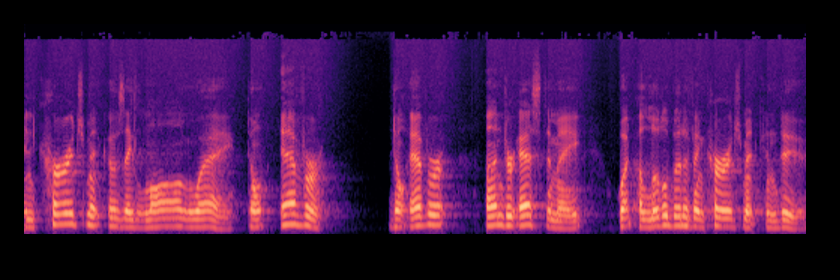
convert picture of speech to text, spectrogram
Encouragement goes a long way. Don't ever, don't ever underestimate what a little bit of encouragement can do.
